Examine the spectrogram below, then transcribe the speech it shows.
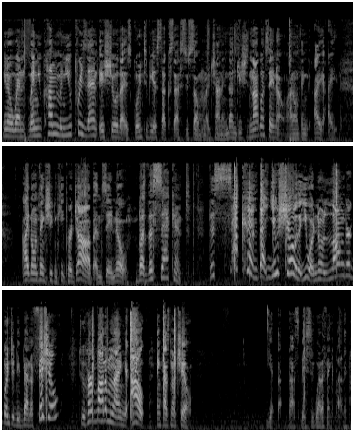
you know, when when you come when you present a show that is going to be a success to someone like Channing Dungey, she's not going to say no. I don't think I I I don't think she can keep her job and say no. But the second the second that you show that you are no longer going to be beneficial to her bottom line, you're out and has no chill. Yeah, that, that's basically what I think about it.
